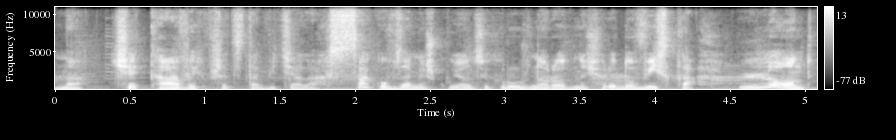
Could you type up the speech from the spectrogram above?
na ciekawych przedstawicielach ssaków zamieszkujących różnorodne środowiska. Ląd.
